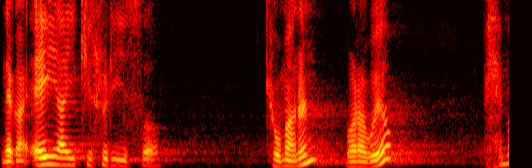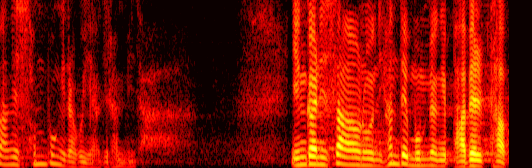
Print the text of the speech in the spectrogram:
내가 AI 기술이 있어. 교만은 뭐라고요? 패망의 선봉이라고 이야기를 합니다. 인간이 쌓아놓은 현대 문명의 바벨탑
